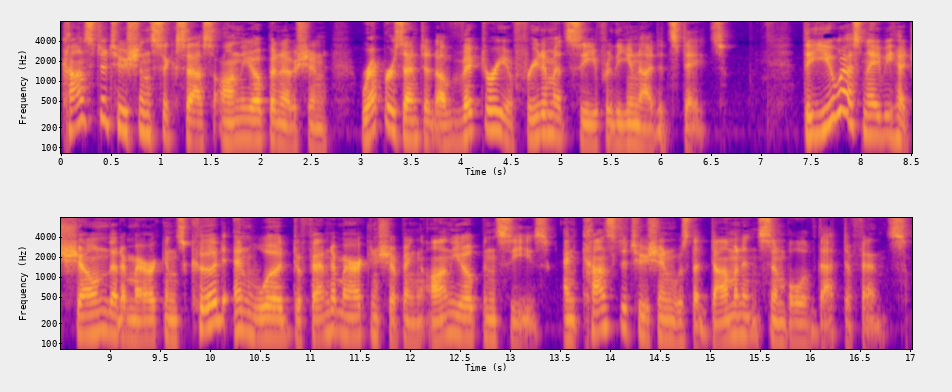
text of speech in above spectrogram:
Constitution's success on the open ocean represented a victory of freedom at sea for the United States. The U.S. Navy had shown that Americans could and would defend American shipping on the open seas, and Constitution was the dominant symbol of that defense.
